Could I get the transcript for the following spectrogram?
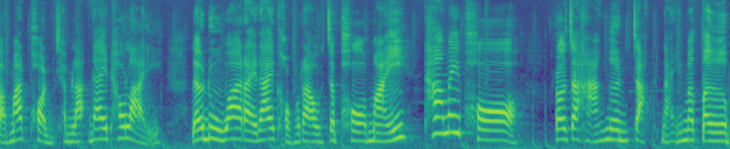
สามารถผ่อนชำระได้เท่าไหร่ แล้วดูว่ารายได้ของเราจะพอไหม ถ้าไม่พอเราจะหาเงินจากไหนมาเติม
